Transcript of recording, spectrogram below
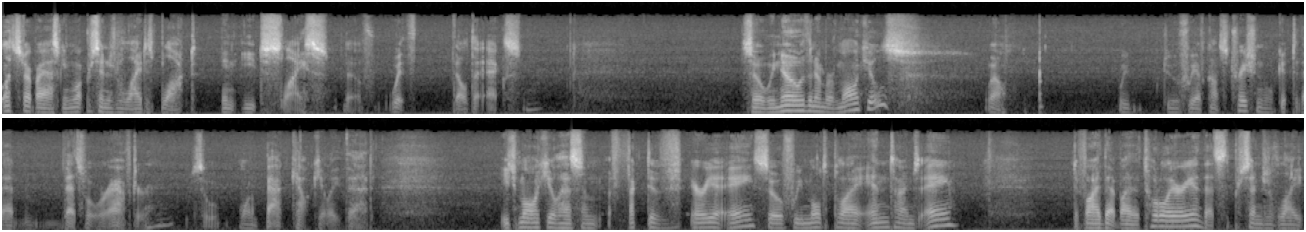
let's start by asking what percentage of light is blocked in each slice with delta x. So we know the number of molecules. Well, we do if we have concentration, we'll get to that. That's what we're after. So we want to back calculate that. Each molecule has some effective area A, so if we multiply n times A, divide that by the total area, that's the percentage of light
